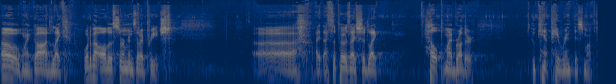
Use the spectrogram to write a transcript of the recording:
oh my God, like, what about all those sermons that I preached? Uh, I, I suppose I should like help my brother who can't pay rent this month.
